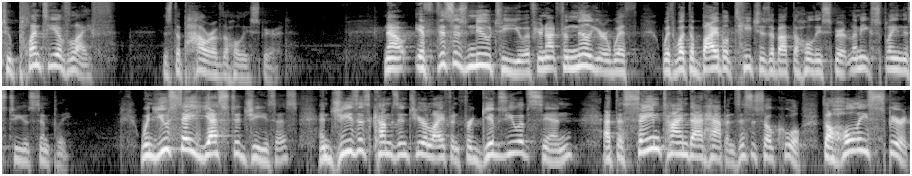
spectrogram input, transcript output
to plenty of life is the power of the Holy Spirit. Now, if this is new to you, if you're not familiar with, with what the Bible teaches about the Holy Spirit, let me explain this to you simply. When you say yes to Jesus and Jesus comes into your life and forgives you of sin, at the same time that happens, this is so cool. The Holy Spirit,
